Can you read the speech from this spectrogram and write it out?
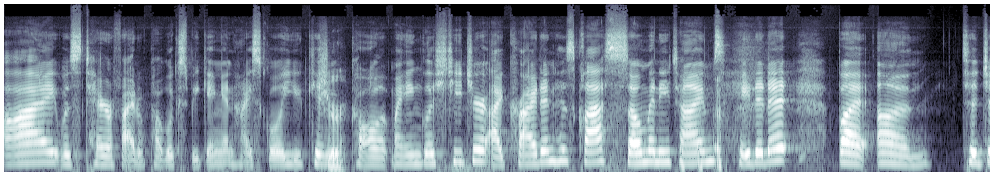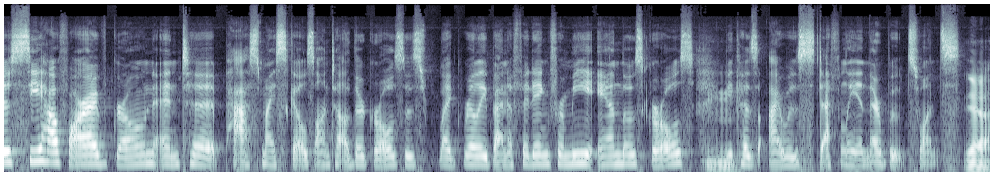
I was terrified of public speaking in high school. You can Sure. call up my English teacher. I cried in his class so many times, hated it. But um, to just see how far I've grown and to pass my skills on to other girls is like really benefiting for me and those girls Mm-hmm. because I was definitely in their boots once. Yeah.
